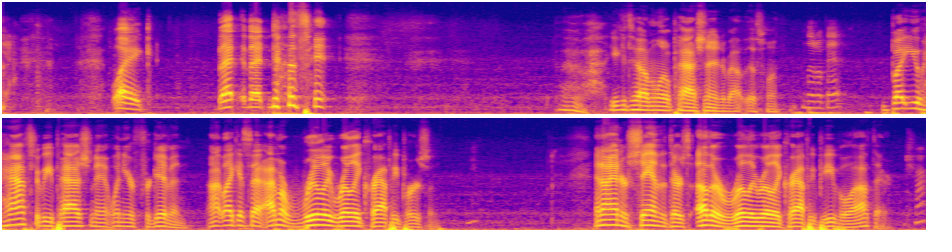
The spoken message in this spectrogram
Yeah. like that. That doesn't. You can tell I'm a little passionate about this one, A little bit. but you have to be passionate when you're forgiven. I, like I said, I'm a really, really crappy person, and I understand that there's other really, really crappy people out there, Sure.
